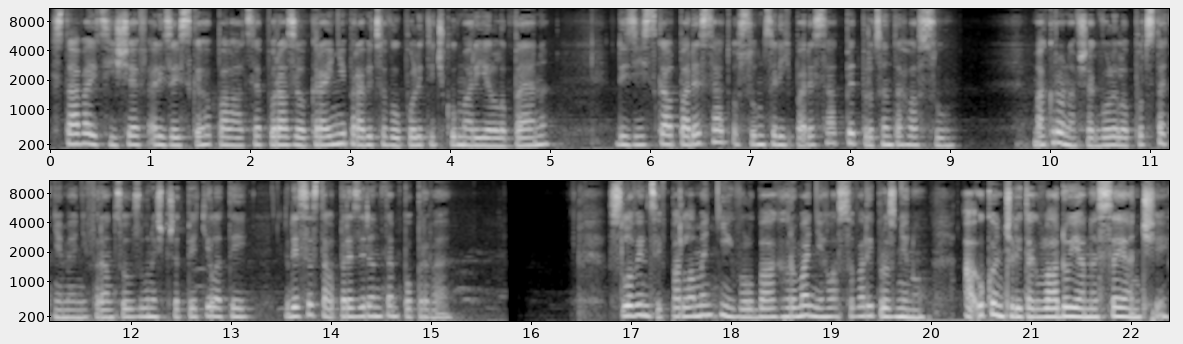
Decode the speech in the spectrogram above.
Stávající šéf Elizejského paláce porazil krajně pravicovou političku Marie Le Pen – kdy získal 58,55% hlasů. Macrona však volilo podstatně méně francouzů než před pěti lety, kdy se stal prezidentem poprvé. Slovinci v parlamentních volbách hromadně hlasovali pro změnu a ukončili tak vládu Janese Janči.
